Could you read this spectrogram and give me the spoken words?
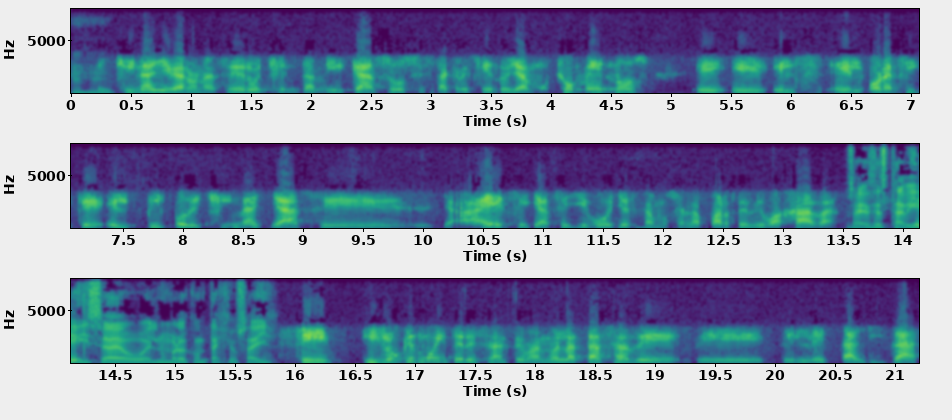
En China llegaron a ser 80 mil casos, está creciendo ya mucho menos. Eh, eh, el, el, ahora sí que el pico de China ya se, ya, a ese ya se llegó, ya estamos en la parte de bajada. O sea, ya se estabilizó el número de contagios ahí. Sí, y lo que es muy interesante, Manuel, la tasa de, de, letalidad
